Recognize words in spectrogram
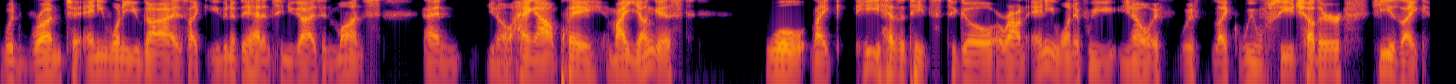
would run to any one of you guys, like even if they hadn't seen you guys in months, and you know hang out and play. My youngest will like he hesitates to go around anyone if we you know if if like we see each other. He's like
